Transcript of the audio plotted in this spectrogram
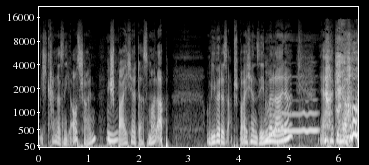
ich kann das nicht ausscheiden, ich mhm. speichere das mal ab. Und wie wir das abspeichern, sehen wir leider. Uh. Ja, genau.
